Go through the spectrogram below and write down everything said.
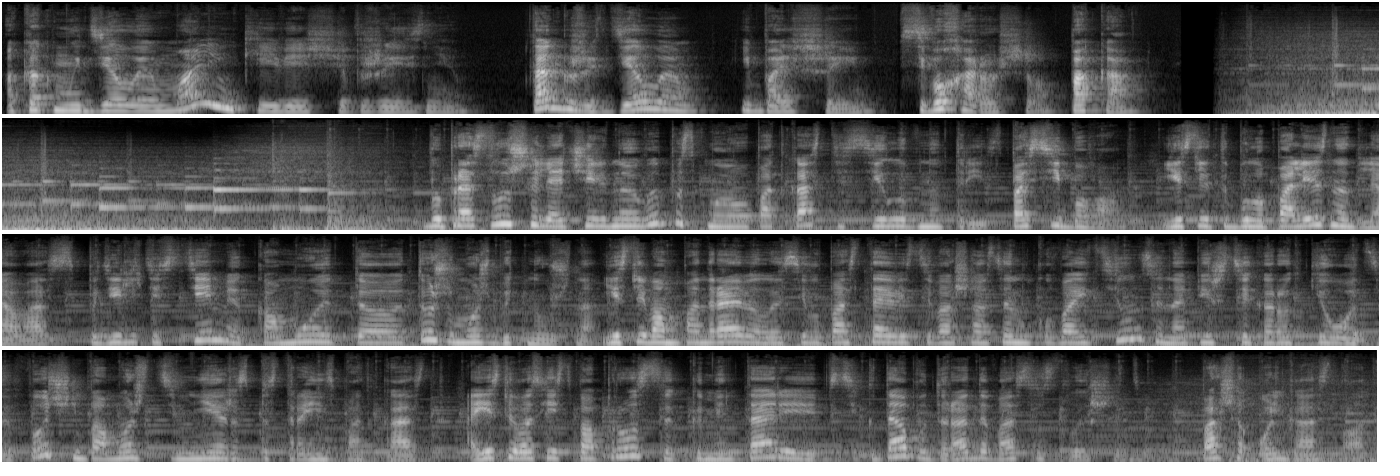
А как мы делаем маленькие вещи в жизни, так же делаем и большие. Всего хорошего. Пока. Вы прослушали очередной выпуск моего подкаста «Сила внутри». Спасибо вам. Если это было полезно для вас, поделитесь с теми, кому это тоже может быть нужно. Если вам понравилось и вы поставите вашу оценку в iTunes и напишите короткий отзыв, вы очень поможете мне распространить подкаст. А если у вас есть вопросы, комментарии, всегда буду рада вас услышать. Ваша Ольга Аслан.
